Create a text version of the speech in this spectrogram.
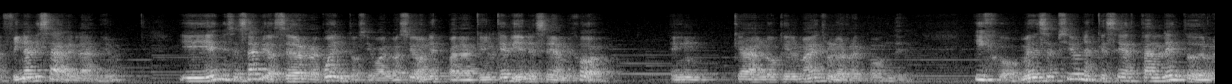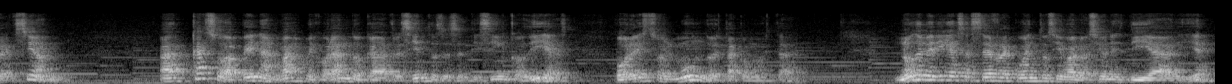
a finalizar el año y es necesario hacer recuentos y evaluaciones para que el que viene sea mejor. En que a lo que el maestro le responde, Hijo, me decepciona que seas tan lento de reacción. ¿Acaso apenas vas mejorando cada 365 días? Por eso el mundo está como está. ¿No deberías hacer recuentos y evaluaciones día a día?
